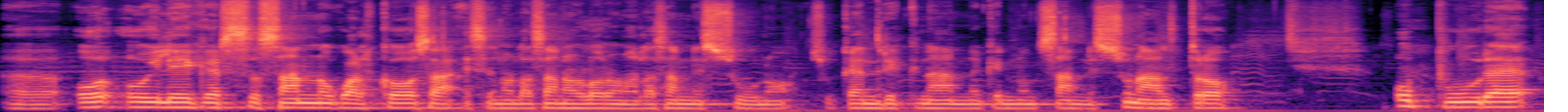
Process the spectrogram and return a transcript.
Uh, o, o, i Lakers sanno qualcosa e se non la sanno loro non la sa nessuno su Kendrick Nunn che non sa nessun altro oppure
